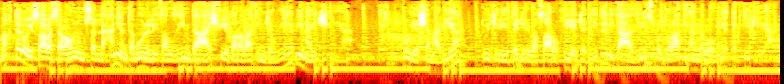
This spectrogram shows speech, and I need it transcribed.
مقتل وإصابة سبعون مسلحا ينتمون لتنظيم داعش في ضربات جوية بنيجيريا. كوريا الشمالية تجري تجربة صاروخية جديدة لتعزيز قدراتها النووية التكتيكية.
